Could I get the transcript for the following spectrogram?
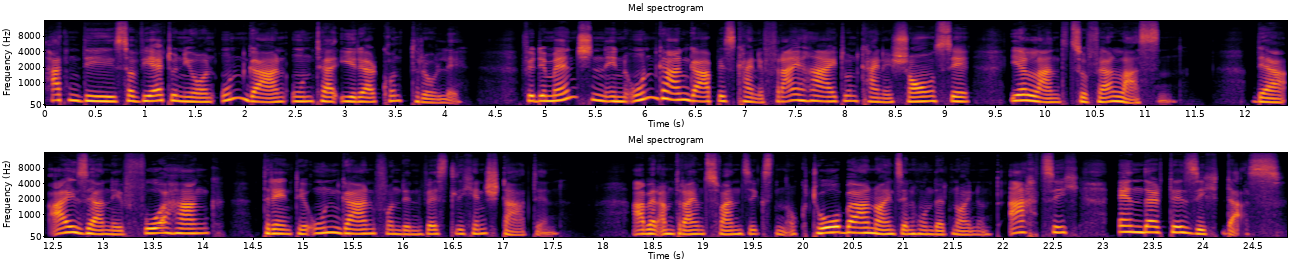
hatten die Sowjetunion Ungarn unter ihrer Kontrolle. Für die Menschen in Ungarn gab es keine Freiheit und keine Chance, ihr Land zu verlassen. Der eiserne Vorhang trennte Ungarn von den westlichen Staaten. Aber am 23. Oktober 1989 änderte sich das.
